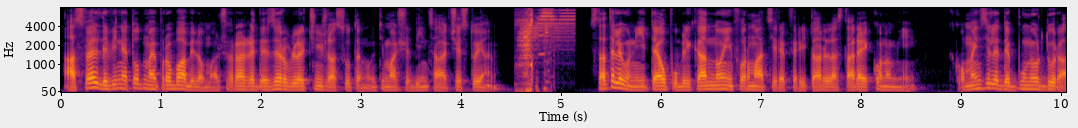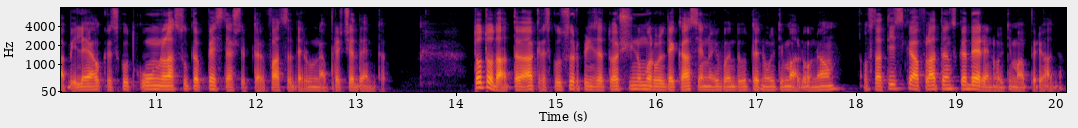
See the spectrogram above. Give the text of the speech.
Astfel, devine tot mai probabil o majorare de 0,5% în ultima ședință a acestui an. Statele Unite au publicat noi informații referitoare la starea economiei. Comenzile de bunuri durabile au crescut cu 1% peste așteptări față de luna precedentă. Totodată a crescut surprinzător și numărul de case noi vândute în ultima lună, o statistică aflată în scădere în ultima perioadă.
